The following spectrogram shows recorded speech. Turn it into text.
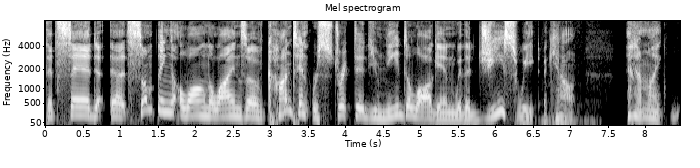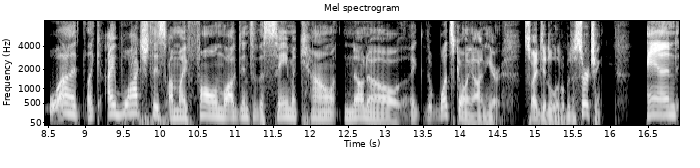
that said uh, something along the lines of content restricted. You need to log in with a G Suite account. And I'm like, what? Like, I watched this on my phone, logged into the same account. No, no. Like, what's going on here? So I did a little bit of searching. And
